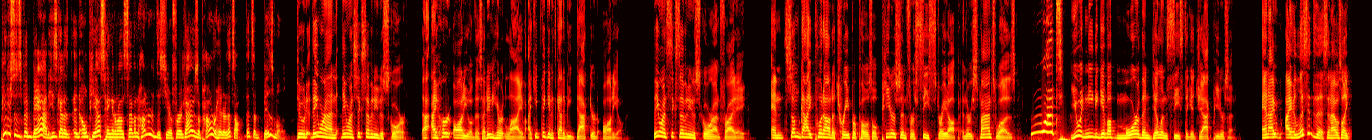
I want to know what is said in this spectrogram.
Pederson's been bad. He's got a, an OPS hanging around 700 this year. For a guy who's a power hitter, that's a, that's abysmal. Dude, they were on they were on 670 the Score. I heard audio of this. I didn't hear it live. I keep thinking it's got to be doctored audio. They were on 670 the Score on Friday. and some guy put out a trade proposal, Pederson for Cease straight up, and the response was, What? you would need to give up more than Dylan Cease to get Joc Pederson. And I, I listened to this and I was like,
